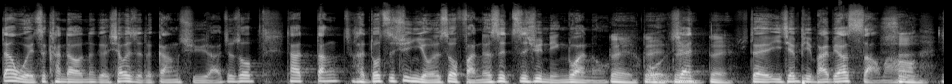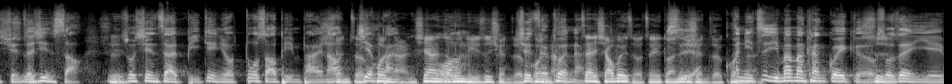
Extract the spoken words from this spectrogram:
但我也是看到那个消费者的刚需啊，就是说他当很多资讯有的时候，反而是资讯凌乱哦。对，我现在对对以前品牌比较少嘛哈，选择性少。你说现在笔电有多少品牌，然后选择困难，现在的问题是选择选择困难，在消费者这一端是选择困难。那你自己慢慢看规格，说真的也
